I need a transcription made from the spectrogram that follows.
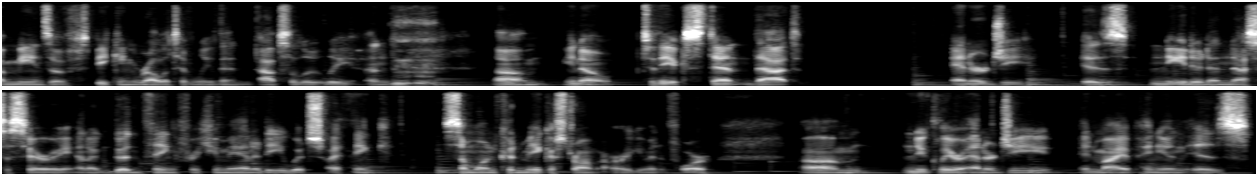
a, means of speaking relatively than absolutely. And, mm-hmm. um, you know, to the extent that energy is needed and necessary and a good thing for humanity, which I think someone could make a strong argument for, um, nuclear energy, in my opinion, is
